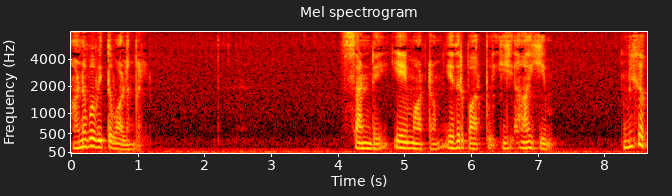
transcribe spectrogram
அனுபவித்து வாழுங்கள். சண்டை ஏமாற்றம் எதிர்பார்ப்பு ஆகிய மிக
